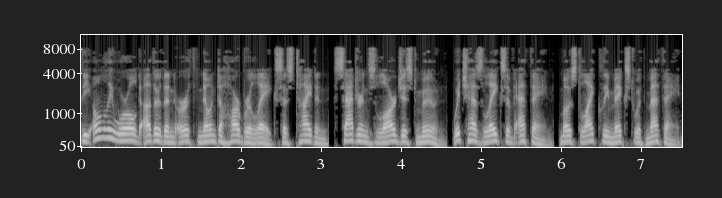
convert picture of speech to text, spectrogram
The only world other than Earth known to harbor lakes is Titan, Saturn's largest moon, which has lakes of ethane, most likely mixed with methane.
